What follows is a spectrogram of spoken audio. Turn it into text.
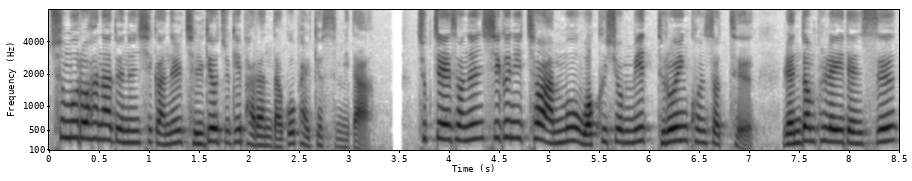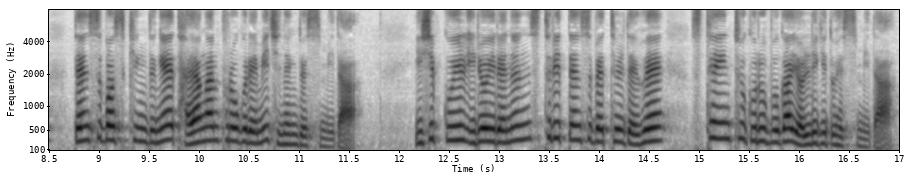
춤으로 하나 되는 시간을 즐겨주기 바란다고 밝혔습니다. 축제에서는 시그니처 안무 워크숍 및 드로잉 콘서트, 랜덤 플레이 댄스, 댄스 버스킹 등의 다양한 프로그램이 진행됐습니다. 29일 일요일에는 스트릿 댄스 배틀 대회 스테인 투 그루브가 열리기도 했습니다.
